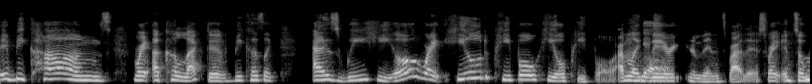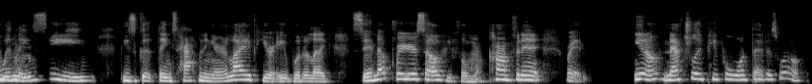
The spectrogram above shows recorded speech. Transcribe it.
it becomes right a collective because like as we heal, right? Healed people heal people. I'm like yeah. very convinced by this, right? And so mm-hmm. when they mm-hmm. see these good things happening in your life, you're able to like stand up for yourself, you feel more confident, right? You know, naturally people want that as well.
